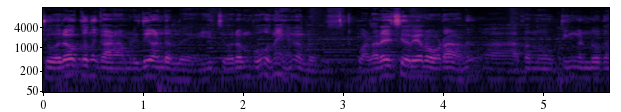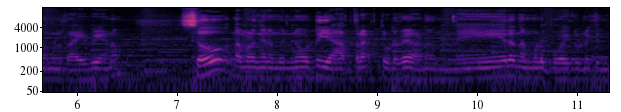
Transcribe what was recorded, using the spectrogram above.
ചുരമൊക്കെ ഒന്ന് കാണാൻ വേണ്ടി. ഇത് കണ്ടല്ലേ? ഈ ചുരം പോകുന്ന എങ്ങനെയല്ലോ വളരെ ചെറിയ റോഡാണ് അപ്പം നോക്കിയും കണ്ടുമൊക്കെ നമ്മൾ ഡ്രൈവ് ചെയ്യണം. സോ നമ്മളിങ്ങനെ മുന്നോട്ട് യാത്ര തുടരുകയാണ്. നേരെ നമ്മൾ പോയിക്കൊണ്ടിരിക്കുന്ന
